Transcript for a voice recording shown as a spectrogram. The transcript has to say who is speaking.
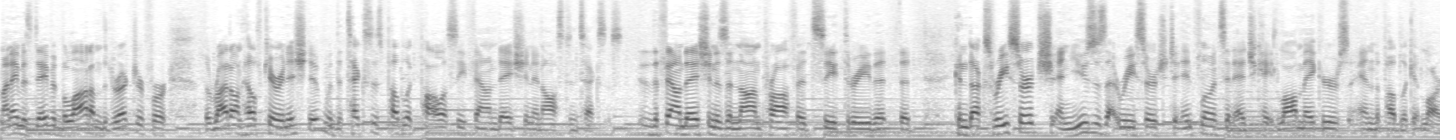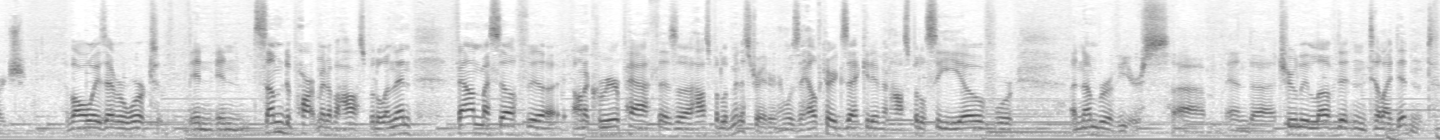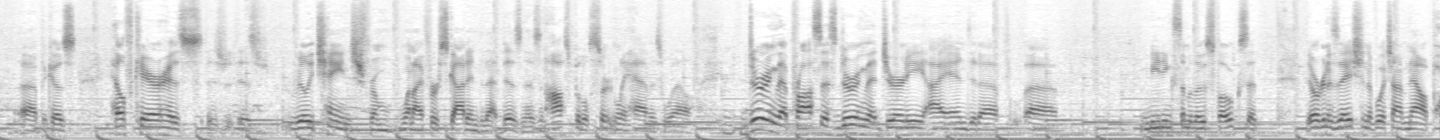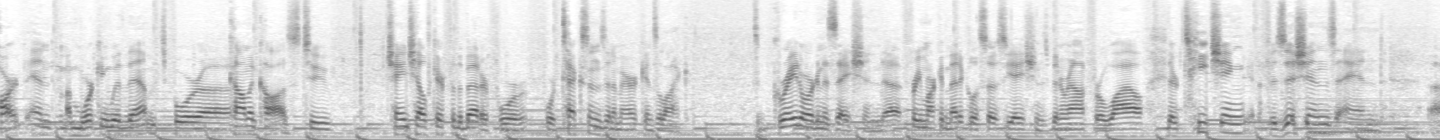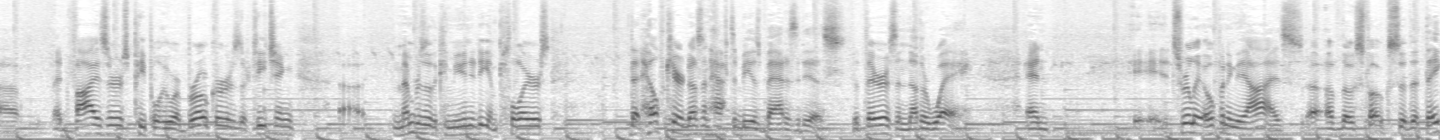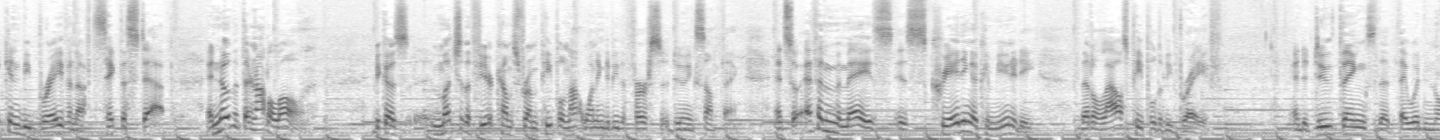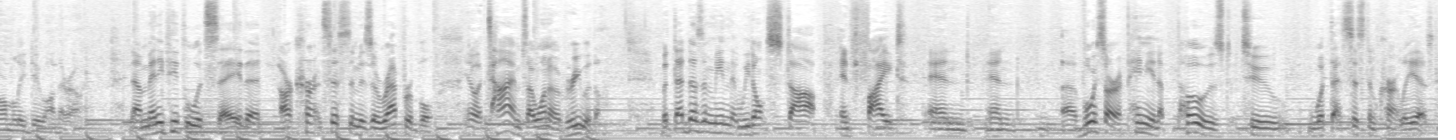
Speaker 1: My name is David Balat. I'm the director for the Right on Healthcare Initiative with the Texas Public Policy Foundation in Austin, Texas. The foundation is a nonprofit C3 that, that conducts research and uses that research to influence and educate lawmakers and the public at large. I've always ever worked in, in some department of a hospital and then found myself uh, on a career path as a hospital administrator and was a healthcare executive and hospital CEO for a number of years uh, and uh, truly loved it until I didn't uh, because healthcare has, has, has, really changed from when I first got into that business and hospitals certainly have as well. During that process, during that journey, I ended up uh, meeting some of those folks at the organization of which I'm now a part and I'm working with them for a common cause to change healthcare for the better for, for Texans and Americans alike. It's a great organization. Uh, Free Market Medical Association has been around for a while. They're teaching physicians and uh, advisors, people who are brokers, they're teaching uh, members of the community, employers, that healthcare doesn't have to be as bad as it is, that there is another way. And it's really opening the eyes uh, of those folks so that they can be brave enough to take the step and know that they're not alone because much of the fear comes from people not wanting to be the first at doing something. And so FMMA is, is creating a community that allows people to be brave and to do things that they wouldn't normally do on their own. Now, many people would say that our current system is irreparable. You know, at times I want to agree with them. But that doesn't mean that we don't stop and fight and, and uh, voice our opinion opposed to what that system currently is.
